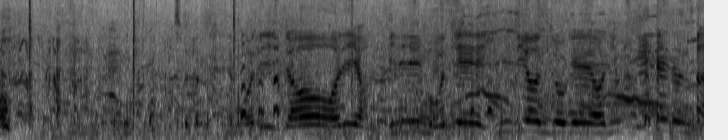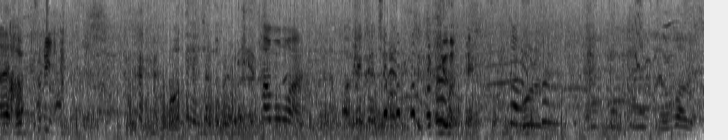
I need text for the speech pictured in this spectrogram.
어우. 어디죠? 어디 빌림 어디에 인디언족의 어디 후예전 사 아프리카 어때? 잠깐만. 사모안 아, 괜찮죠? 느낌 어때? 뭐가 있어?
